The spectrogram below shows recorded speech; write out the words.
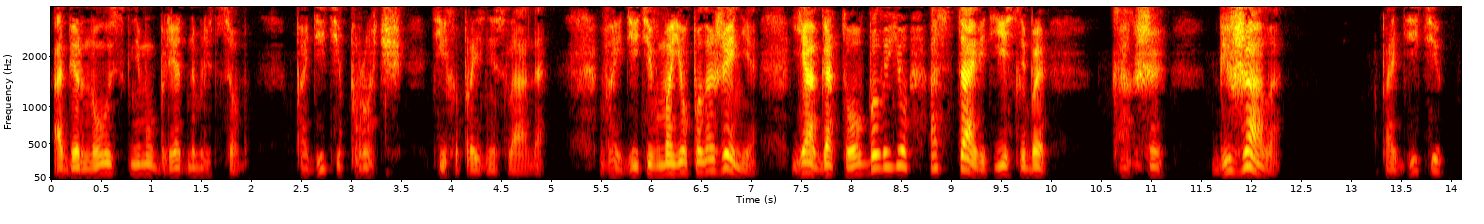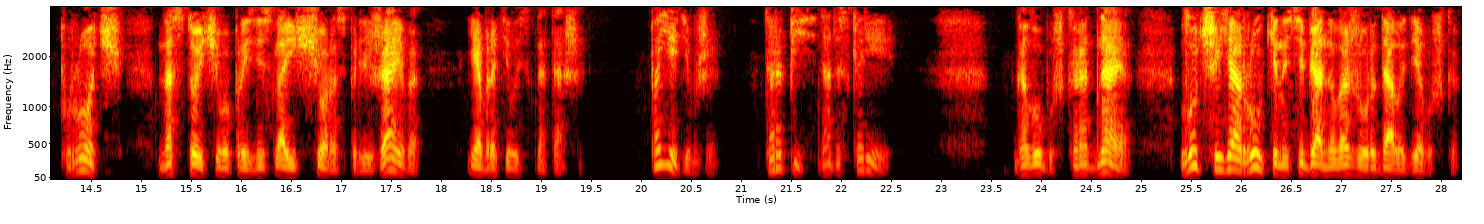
обернулась к нему бледным лицом. «Подите прочь», — тихо произнесла она. «Войдите в мое положение. Я готов был ее оставить, если бы... Как же бежала!» «Подите прочь», — настойчиво произнесла еще раз Прилежаева и обратилась к Наташе. «Поедем же. Торопись, надо скорее». «Голубушка, родная, лучше я руки на себя наложу», — рыдала девушка.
